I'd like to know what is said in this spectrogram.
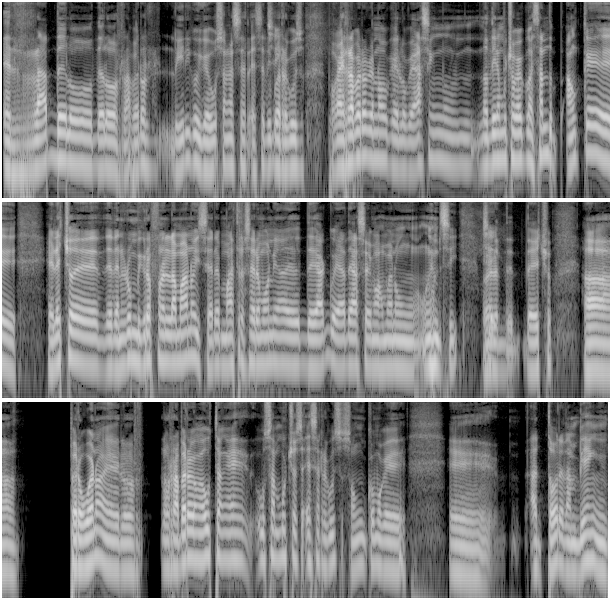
el rap de los, de los raperos líricos y que usan ese, ese tipo Sí. de recursos. Porque hay raperos que no, que lo que hacen no, no tiene mucho que ver con stand aunque el hecho de, de tener un micrófono en la mano y ser el maestro de ceremonia de, de algo ya te hace más o menos un, un MC, de, de hecho. Ah, pero bueno, eh, los, los raperos que me gustan es, usan mucho ese, ese recurso, son como que... eh, actores también.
